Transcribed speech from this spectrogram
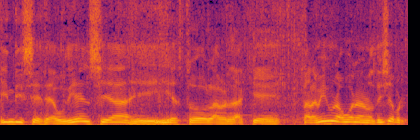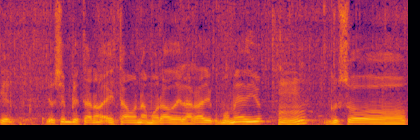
índices de audiencia y, y esto la verdad que para mí es una buena noticia porque yo siempre he estado, he estado enamorado de la radio como medio, incluso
